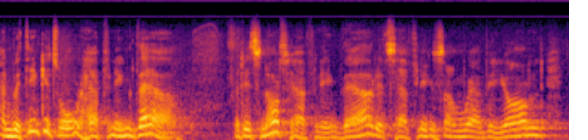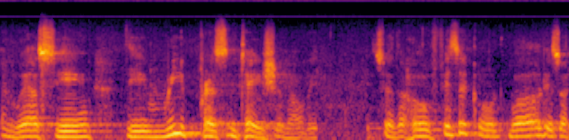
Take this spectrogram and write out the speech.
and we think it's all happening there. But it's not happening there, it's happening somewhere beyond, and we're seeing the representation of it. So the whole physical world is a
